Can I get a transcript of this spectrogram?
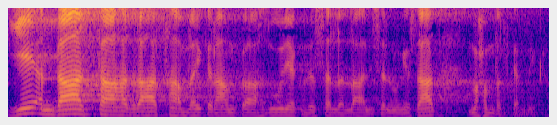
یہ انداز تھا حضرات صاحب کرام کا حضور اقدس صلی اللہ علیہ وسلم کے ساتھ محبت کرنے کا۔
